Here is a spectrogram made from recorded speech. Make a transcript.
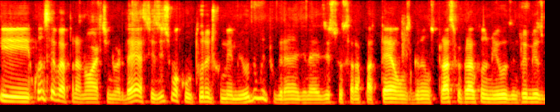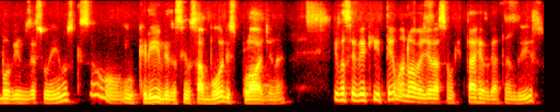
E quando você vai para norte e nordeste, existe uma cultura de comer miúdo muito grande, né? Existe o sarapatel, uns grãos pratos preparados com miúdos, incluindo miúdos bovinos e suínos, que são incríveis, assim, o sabor explode, né? E você vê que tem uma nova geração que está resgatando isso,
